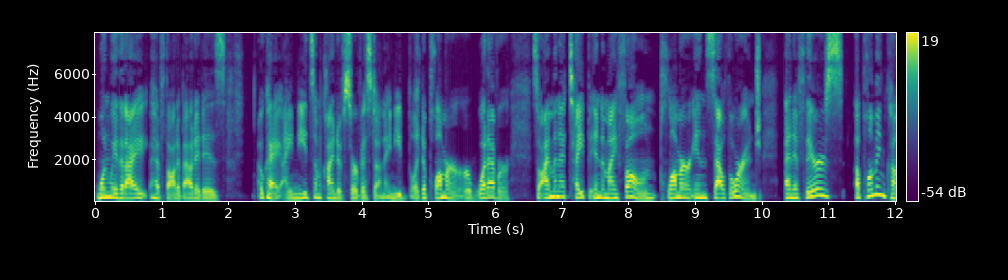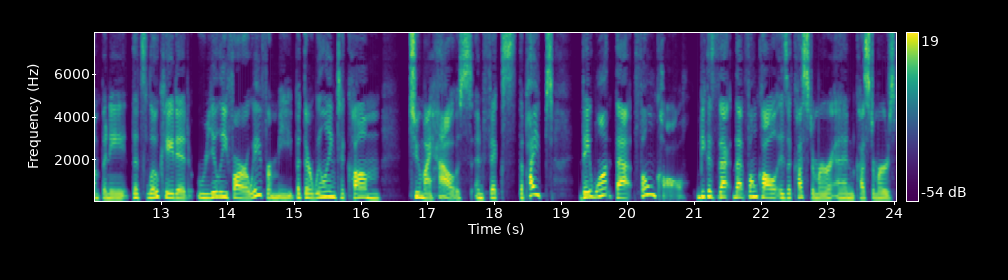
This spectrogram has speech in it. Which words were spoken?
one way that I have thought about it is okay, I need some kind of service done. I need like a plumber or whatever. So I'm going to type into my phone plumber in South Orange. And if there's a plumbing company that's located really far away from me, but they're willing to come to my house and fix the pipes, they want that phone call because that, that phone call is a customer and customers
